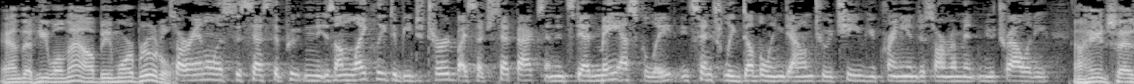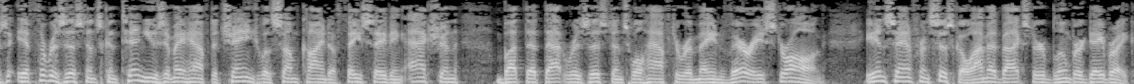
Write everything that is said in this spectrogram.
and that he will now be more brutal. Our analysts assess that Putin is unlikely to be deterred by such setbacks and instead may escalate, essentially doubling down to achieve Ukrainian disarmament and neutrality. Now Haines says if the resistance continues, it may have to change with some kind of face-saving action but that that resistance will have to remain very strong. In San Francisco, I'm Ed Baxter, Bloomberg Daybreak.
